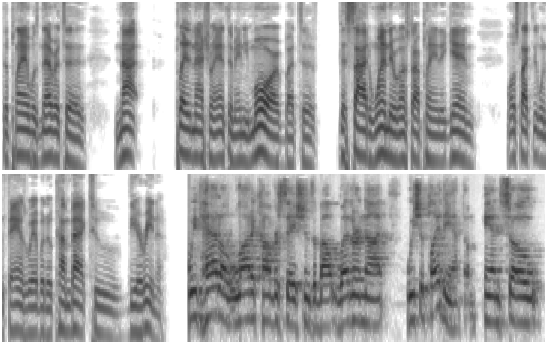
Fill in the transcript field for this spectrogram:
the plan was never to not play the national anthem anymore, but to decide when they were going to start playing it again. Most likely when fans were able to come back to the arena. We've had a lot of conversations about whether or not we should play the anthem. And so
